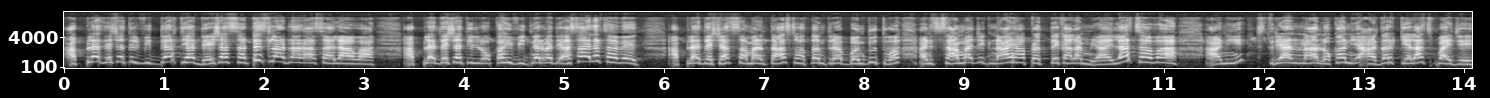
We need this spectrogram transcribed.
आपल्या देशातील विद्यार्थी हा देशासाठीच लढणारा असायला हवा. आपल्या देशातील लोक ही विज्ञानवादी असायलाच हवेत. आपल्या देशात समानता स्वातंत्र्य बंधुत्व आणि सामाजिक न्याय हा प्रत्येकाला मिळायलाच हवा. आणि स्त्रियांना लोकांनी आदर केलाच पाहिजे.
